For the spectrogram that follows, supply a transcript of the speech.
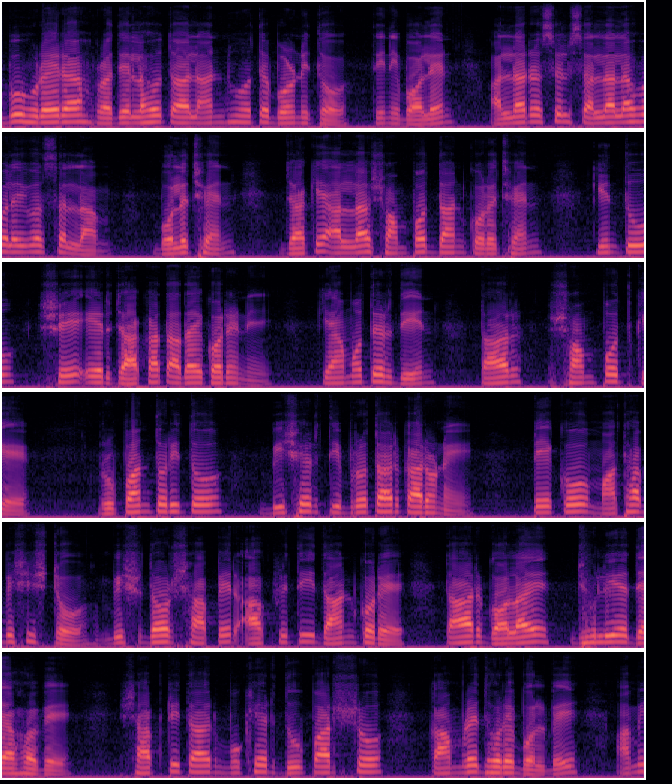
আবু হুরেরা রদিয়াল্লাহ তাল্লাহ্ন হতে বর্ণিত। তিনি বলেন আল্লাহ রসুল সাল্লাহু আলাইসাল্লাম বলেছেন, যাকে আল্লাহ সম্পদ দান করেছেন, কিন্তু সে এর জাকাত আদায় করেনি। কিয়ামতের দিন তার সম্পদকে রূপান্তরিত বিষের তীব্রতার কারণে টেকো মাথা বিশিষ্ট বিষধর সাপের আকৃতি দান করে তার গলায় ঝুলিয়ে দেয়া হবে। সাপটি তার মুখের দুপার্শ্ব কামড়ে ধরে বলবে, আমি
